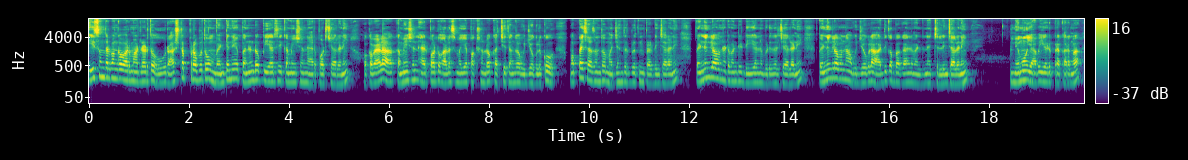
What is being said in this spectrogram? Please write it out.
ఈ సందర్భంగా వారు మాట్లాడుతూ రాష్ట్ర ప్రభుత్వం వెంటనే పన్నెండో పీఆర్సీ కమిషన్ ఏర్పాటు చేయాలని ఒకవేళ కమిషన్ ఏర్పాటు ఆలస్యమయ్యే పక్షంలో ఖచ్చితంగా ఉద్యోగులకు ముప్పై శాతంతో మధ్యంతర భృతిని ప్రకటించాలని పెండింగ్లో ఉన్నటువంటి డిఎల్ను విడుదల చేయాలని పెండింగ్లో ఉన్న ఉద్యోగుల ఆర్థిక బకాయిలను వెంటనే చెల్లించాలని మెమో యాభై ఏడు ప్రకారంగా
